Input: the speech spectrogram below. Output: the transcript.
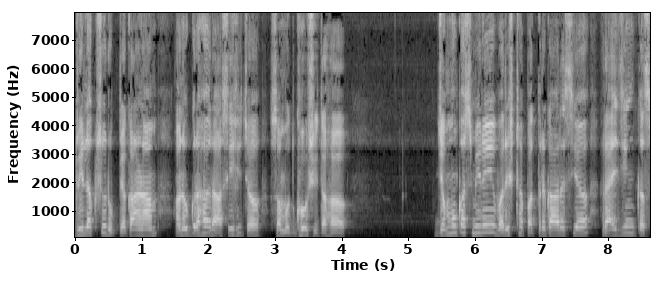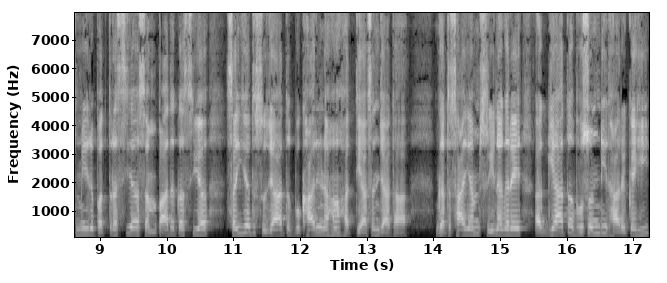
द्विलक्षरूप्यकाणाम् अनुग्रहराशिः च समुद्घोषितः। जम्मूकश्मीरे वरिष्ठपत्रकारस्य राइजिंग कश्मीर पत्रस्य सम्पादकस्य सैयद सुजात बुखारिणः हत्या सञ्जाता गतसायं श्रीनगरे अज्ञात भुसुण्डिधारकैः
